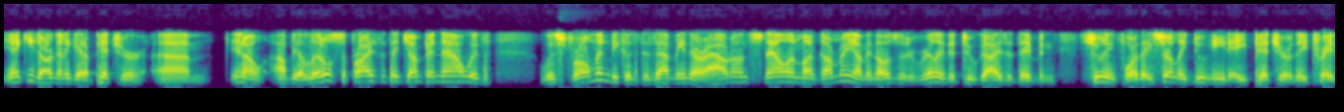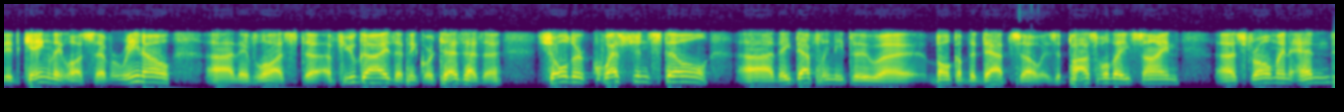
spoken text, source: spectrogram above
Yankees are going to get a pitcher. Um, you know, I'll be a little surprised that they jump in now with with Stroman? Because does that mean they're out on Snell and Montgomery? I mean, those are really the two guys that they've been shooting for. They certainly do need a pitcher. They traded King. They lost Severino. Uh, they've lost uh, a few guys. I think Cortes has a shoulder question still. Uh, they definitely need to uh, bulk up the depth. So, is it possible they sign uh, Stroman and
